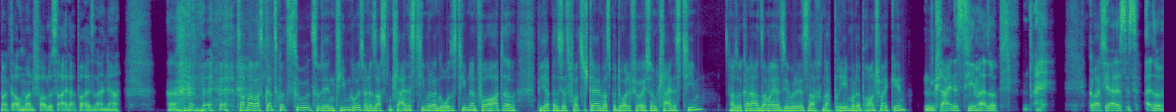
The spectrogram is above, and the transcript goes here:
mag da auch mal ein faules Ei dabei sein, ja. Sag mal was ganz kurz zu, zu den Teamgrößen. Wenn du sagst, ein kleines Team oder ein großes Team dann vor Ort, äh, wie hat man sich das vorzustellen? Was bedeutet für euch so ein kleines Team? Also keine Ahnung, sagen wir jetzt, ihr würdet jetzt nach, nach Bremen oder Braunschweig gehen? Ein kleines Team, also Gott, ja, das ist, also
